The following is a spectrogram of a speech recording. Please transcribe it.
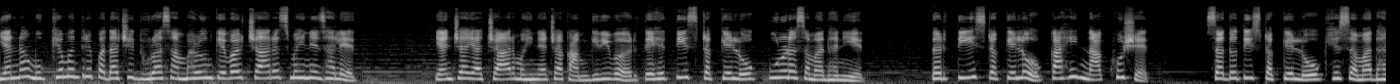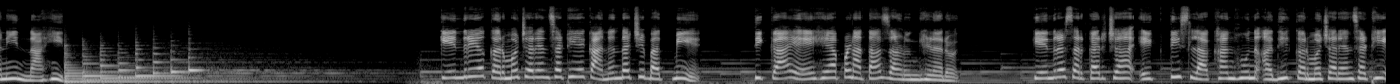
यांना मुख्यमंत्री पदाची धुरा सांभाळून केवळ चारच महिने झाले आहेत. यांच्या या चार महिन्याच्या कामगिरीवर तेहतीस टक्के लोक पूर्ण समाधानी आहेत. तर तीस टक्के लोक काही नाखुश आहेत. सदोतीस टक्के लोक हे समाधानी नाहीत. केंद्रीय कर्मचाऱ्यांसाठी एक आनंदाची बातमी आहे. ती काय आहे हे आपण आता जाणून घेणार आहोत. केंद्र सरकारच्या एकतीस लाखांहून अधिक कर्मचाऱ्यांसाठी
